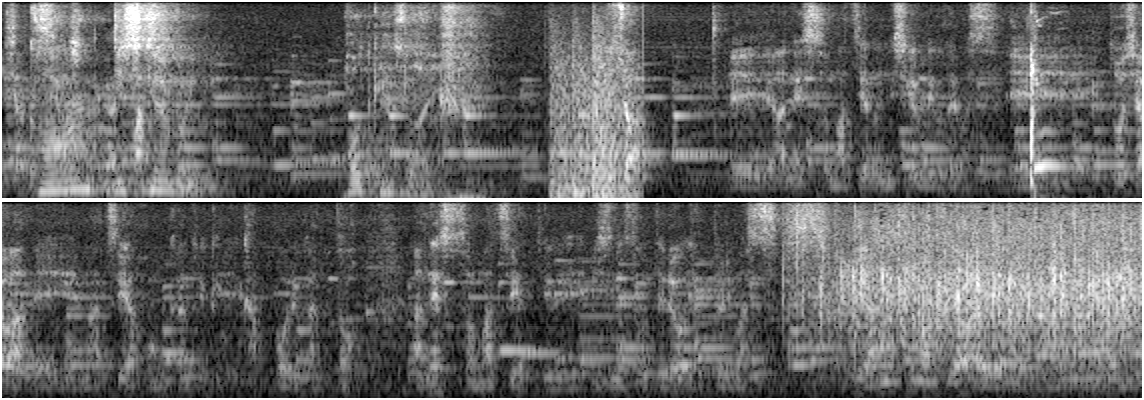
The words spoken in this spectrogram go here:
以上です。よろしくお願いします。Discovery. Podcast Life. こんにちは、えー、アネッソ松屋の西上でございます、えー当社は、えー松屋本館という割烹旅館とアネッソ松屋というえービジネスホテルをやっております、えーアネッソ松屋は、えー7年前に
